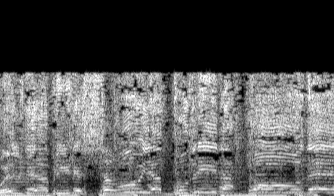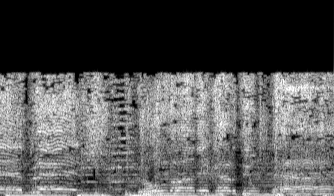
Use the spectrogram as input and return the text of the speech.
Vuelve a abrir esa olla podrida. Odebrecht no va a dejar de hundar.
